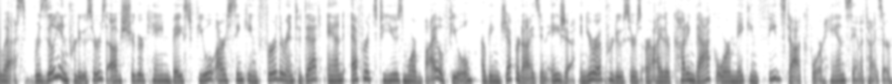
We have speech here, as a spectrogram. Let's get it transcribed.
U.S. Brazilian producers of sugarcane based fuel are sinking further into debt, and efforts to use more biofuel are being jeopardized in Asia. In Europe, producers are either cutting back or making feedstock for hand sanitizer.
